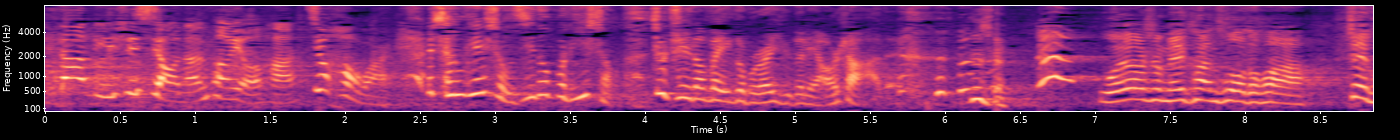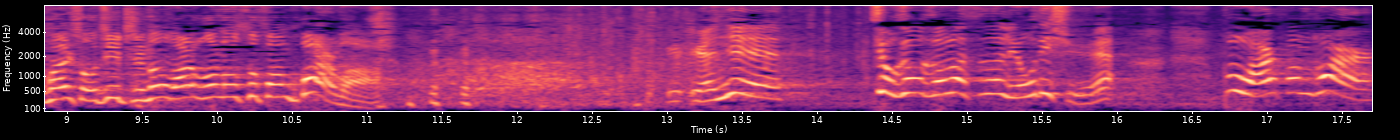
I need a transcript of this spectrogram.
到底是小男朋友哈，就好玩，成天手机都不离手，就知道微个博、语个聊啥的。我要是没看错的话，这款手机只能玩俄罗斯方块吧？人家就跟俄罗斯流的血，不玩方块，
